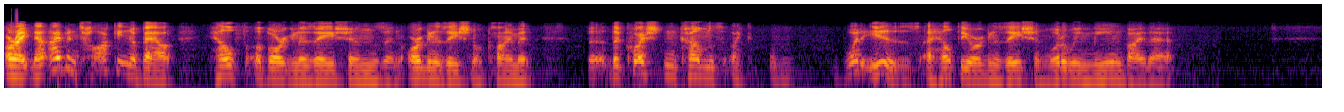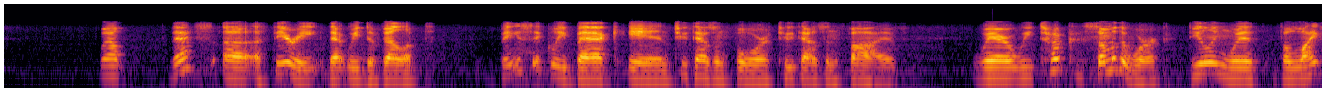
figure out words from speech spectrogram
All right, now I've been talking about health of organizations and organizational climate. The, the question comes like, what is a healthy organization? What do we mean by that? Well, that's a theory that we developed basically back in 2004, 2005, where we took some of the work dealing with the life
